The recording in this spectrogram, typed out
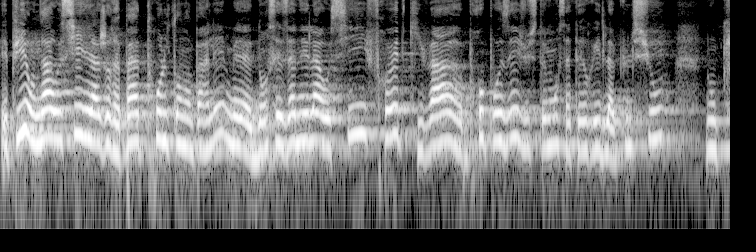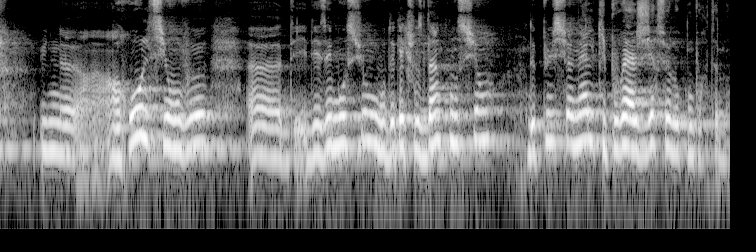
Et puis on a aussi, là j'aurais pas trop le temps d'en parler, mais dans ces années-là aussi, Freud qui va proposer justement sa théorie de la pulsion, donc un rôle, si on veut, euh, des, émotions ou de quelque chose d'inconscient, de pulsionnel qui pourrait agir sur le comportement.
